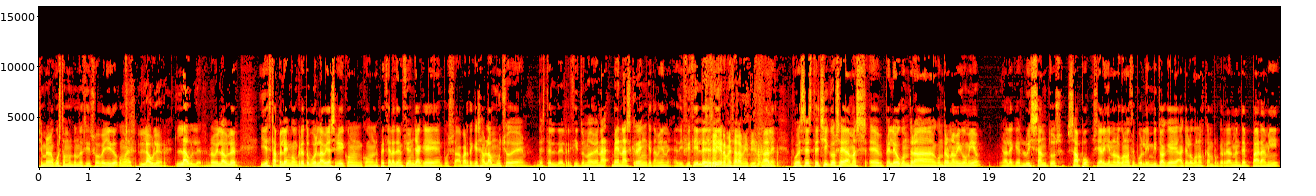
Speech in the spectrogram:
Siempre me cuesta un montón decir su apellido, ¿cómo es? Lawler. Lawler, Robbie Lawler. Y esta pelea en concreto, pues la voy a seguir con, con especial atención, ya que, pues aparte que se ha hablado mucho de, de este, del ricito, ¿no? De Ben, Askren, que también es difícil de Ese es el decir. que no me sale a mí, tío. Vale, pues este chico se además eh, peleó contra, contra un amigo mío, ¿vale? Que es Luis Santos Sapo. Si alguien no lo conoce, pues le invito a que, a que lo conozcan porque realmente para mí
